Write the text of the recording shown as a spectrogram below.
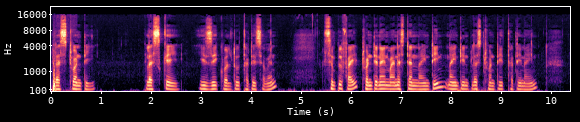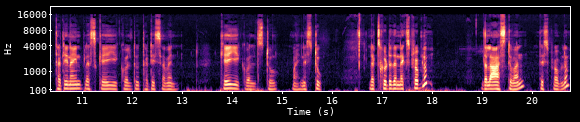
plus 20 plus k is equal to 37 simplify 29 minus 10 19 19 plus 20 39 39 plus k equal to 37 k equals to minus 2 let's go to the next problem. The last one this problem.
